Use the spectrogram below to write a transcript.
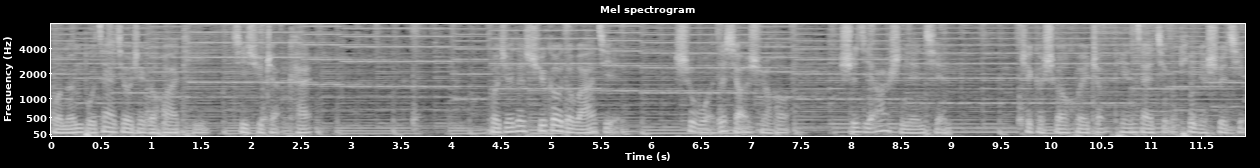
我们不再就这个话题继续展开。我觉得虚构的瓦解，是我的小时候，十几二十年前，这个社会整天在警惕的事情。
